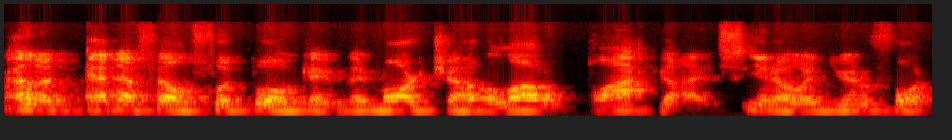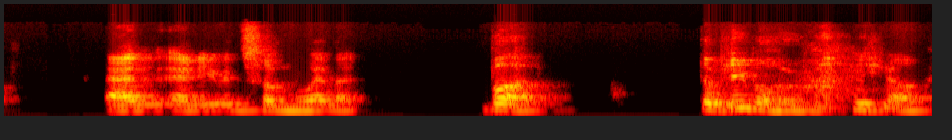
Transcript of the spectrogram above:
at an NFL football game, they march out a lot of black guys, you know, in uniform and, and even some women. But the people who, you know,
